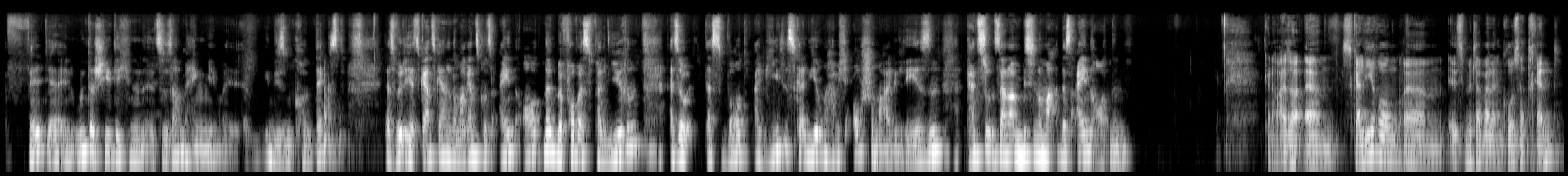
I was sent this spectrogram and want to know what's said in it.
fällt ja in unterschiedlichen Zusammenhängen in diesem Kontext. Das würde ich jetzt ganz gerne nochmal ganz kurz einordnen, bevor wir es verlieren. Also das Wort agile Skalierung habe ich auch schon mal gelesen. Kannst du uns da noch ein bisschen nochmal das einordnen? Genau, also ähm, Skalierung ähm, ist mittlerweile ein großer Trend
